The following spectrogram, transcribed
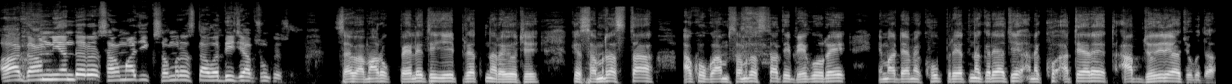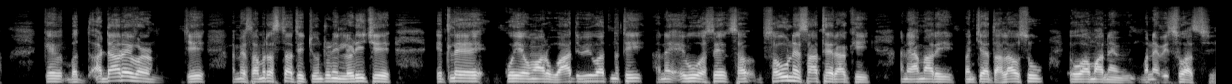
આ ગામની અંદર સામાજિક સમરસતા વધી છે આપ શું કહેશો? સાહેબ અમારો પહેલેથી જ એ પ્રયત્ન રહ્યો છે કે સમરસતા આખું ગામ સમરસતાથી ભેગો રહે એ માટે અમે ખૂબ પ્રયત્ન કર્યા છે અને અત્યારે આપ જોઈ રહ્યા છો બધા કે અઢારે વર્ણ જે અમે સમરસતાથી ચૂંટણી લડી છે એટલે કોઈ અમારો વાદ વિવાદ નથી અને એવું હશે સૌને સાથે રાખી અને અમારી પંચાયત હલાવશું એવો અમારે મને વિશ્વાસ છે.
